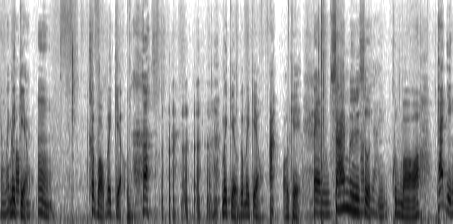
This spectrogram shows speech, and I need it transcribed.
ยังไม่ครบเกี่ยวอืมเขาบอกไม่เกี่ยว ไม่เกี่ยวก็ไม่เกี่ยวอะโอเค เป็นซ้ายมือสุดแพทย์หญิงคุณหมอ แพทย์หญิง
